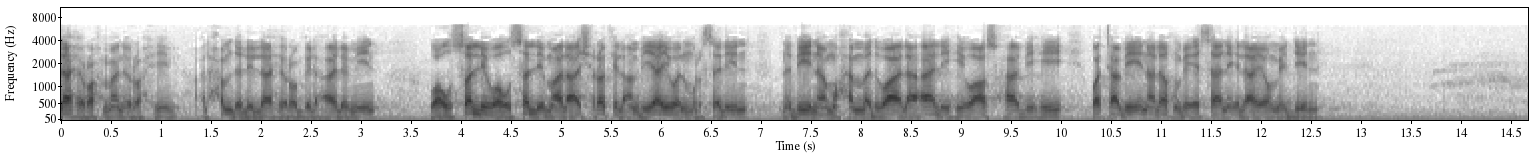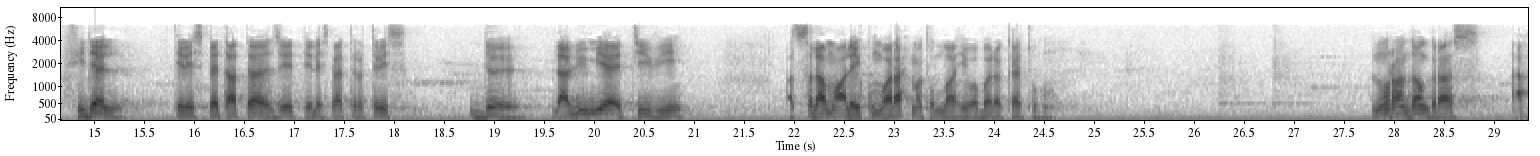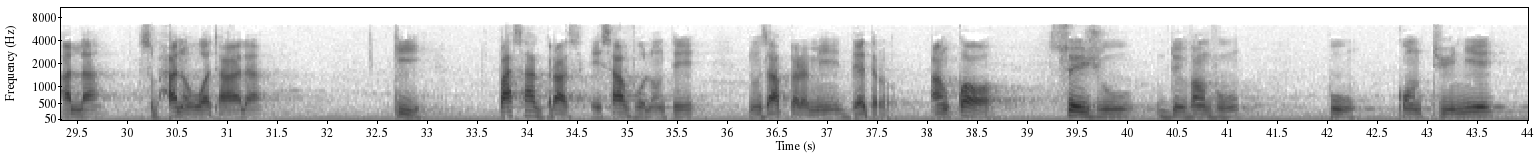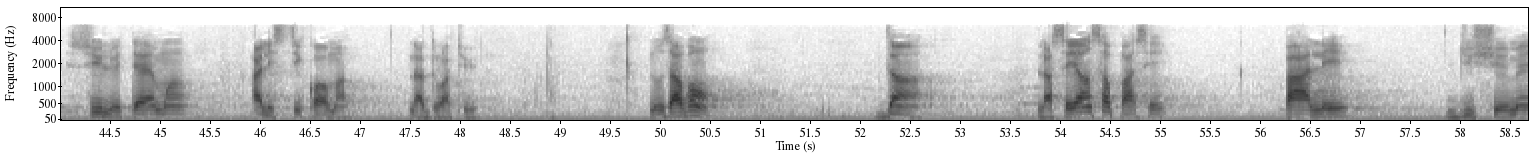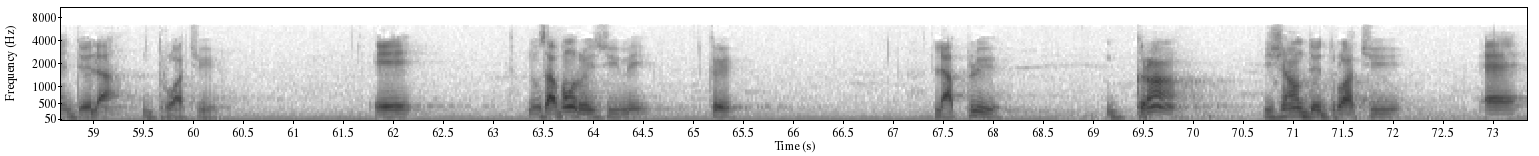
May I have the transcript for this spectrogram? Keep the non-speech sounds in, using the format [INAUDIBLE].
الله الرحمن الرحيم الحمد لله رب العالمين وأصلي وأسلم على أشرف الأنبياء والمرسلين نبينا محمد وعلى آله وأصحابه وتابعين لهم بإحسان إلى يوم الدين Fidèles téléspectateurs et téléspectatrices de la Lumière TV, Assalamu alaikum wa rahmatullahi wa barakatuh. Nous rendons grâce à Allah subhanahu wa ta'ala qui, par sa grâce et sa volonté, nous a permis d'être encore ce jour devant vous pour continuer sur le thème al-istiqama, la droiture. Nous avons, dans la séance passée, parlé du chemin de la droiture. Et nous avons résumé que la plus grande genre de droiture est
